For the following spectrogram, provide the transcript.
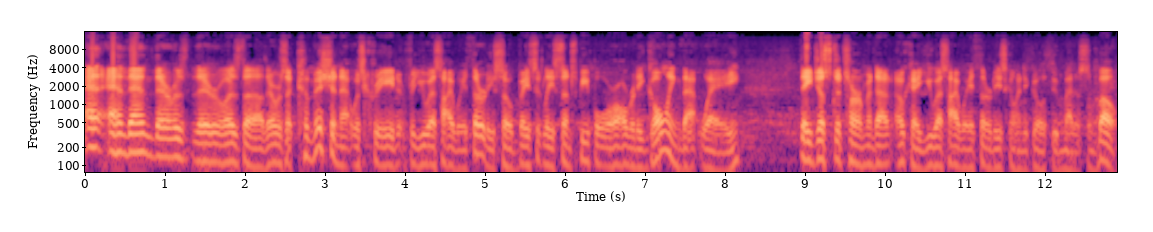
And, and then there was there was uh, there was a commission that was created for U.S. Highway 30. So basically, since people were already going that way, they just determined that okay, U.S. Highway 30 is going to go through Medicine Bow.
